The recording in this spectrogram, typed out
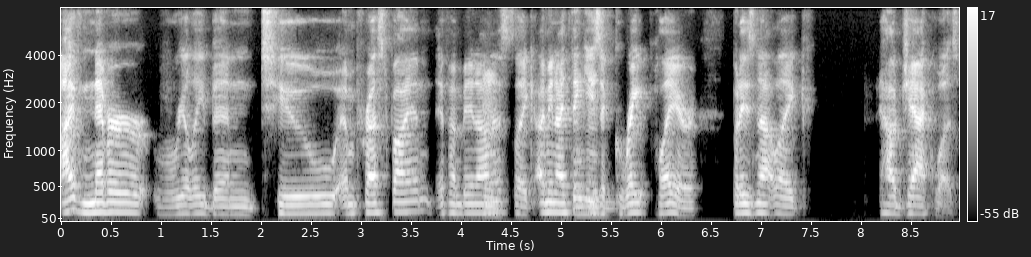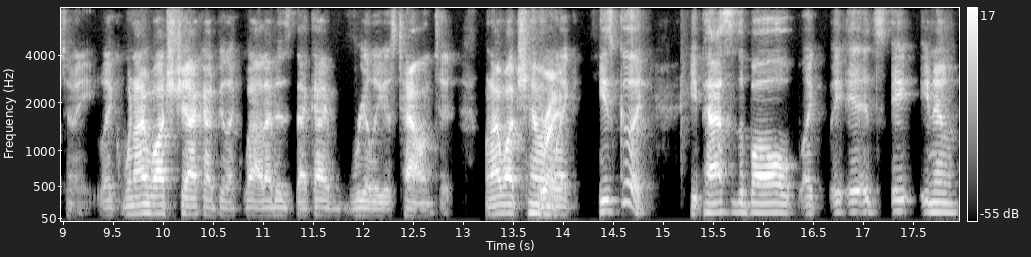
I've never really been too impressed by him, if I'm being hmm. honest. Like, I mean, I think he's mm-hmm. a great player, but he's not like how Jack was to me. Like when I watch Jack, I'd be like, wow, that is that guy really is talented. When I watch him, Right. I'm like, he's good. He passes the ball. Like it, it's it, you know,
